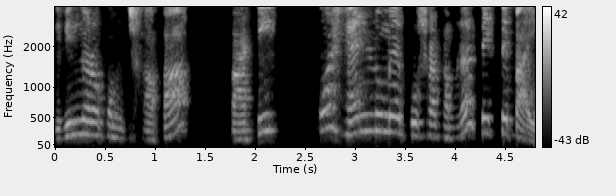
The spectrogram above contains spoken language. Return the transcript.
বিভিন্ন রকম ছাপা বাটিক ও হ্যান্ডলুমের পোশাক আমরা দেখতে পাই।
